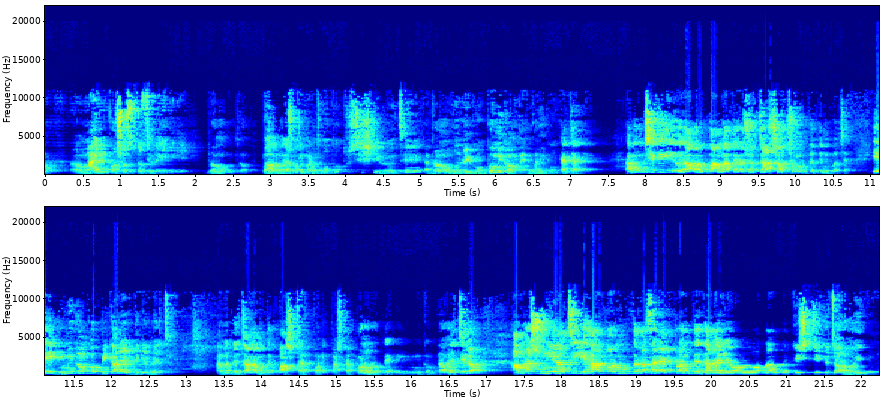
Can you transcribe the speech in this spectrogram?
মাইল প্রশস্ত ছিল এইদিকে ব্রহ্মপুত্র। ব্রহ্মপুত্র সৃষ্টি হয়েছে ভূমিকম্প। ভূমিকম্পে। এবং সেটি আবার বাংলা তেরোশো চার সাল সম্বন্ধে তিনি বলছেন এই ভূমিকম্প বিকালের দিকে হয়েছে। আমাদের জানা মতে পাঁচটার পরে পাঁচটা পনেরোতে এই ভূমিকম্পটা হয়েছিল। আমরা শুনিয়ে আছি ইহার পর মুক্তাগাছার এক প্রান্তে দাঁড়াইলে অনবতান্ত দৃষ্টিকে চর হইতে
